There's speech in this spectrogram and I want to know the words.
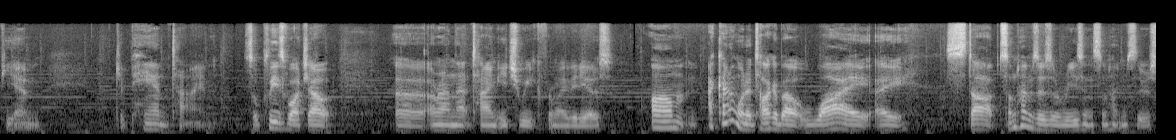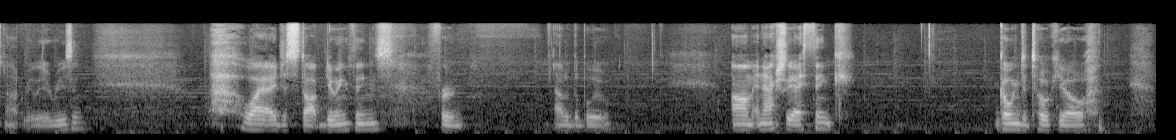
p.m. Japan time. So please watch out uh, around that time each week for my videos. Um, I kind of want to talk about why I stopped. Sometimes there's a reason, sometimes there's not really a reason. why I just stopped doing things for out of the blue. Um, and actually, I think going to Tokyo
